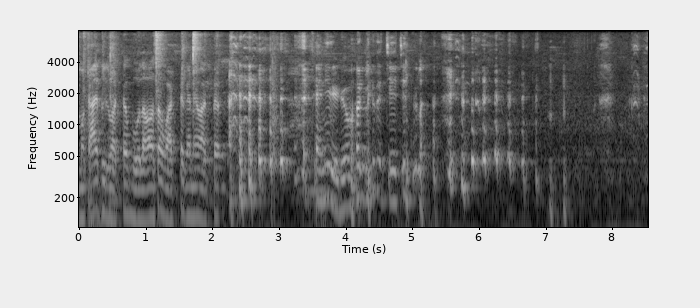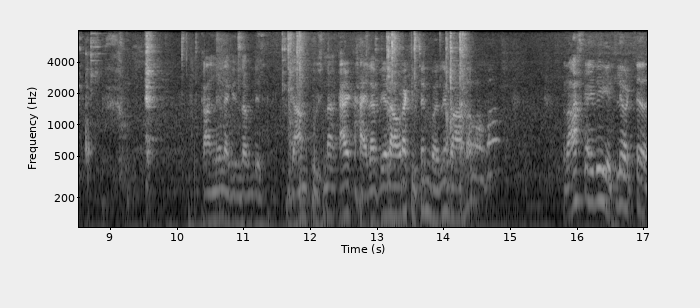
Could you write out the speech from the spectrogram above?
मग काय फील वाटतं? बोलावं असं वाटतं का नाही वाटतं? त्यांनी व्हिडिओ बघले तर चेचिल तुला. काल नाही लागेल जमले जाम खुश ना काय खायला प्यायला आवरा किचन भरले बाबा बाबा। रास काही बी घेतले वाटतं.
